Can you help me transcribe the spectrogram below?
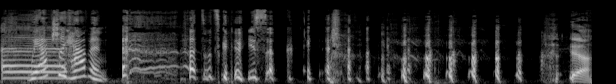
Uh, we actually haven't. That's what's going to be so great. Yeah.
